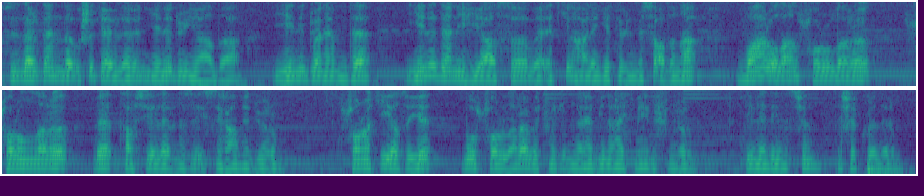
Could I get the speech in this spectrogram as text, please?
Sizlerden de ışık evlerin yeni dünyada, yeni dönemde yeniden ihyası ve etkin hale getirilmesi adına var olan soruları, sorunları ve tavsiyelerinizi istirham ediyorum. Sonraki yazıyı bu sorulara ve çözümlere bina etmeyi düşünüyorum. Dinlediğiniz için teşekkür ederim.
